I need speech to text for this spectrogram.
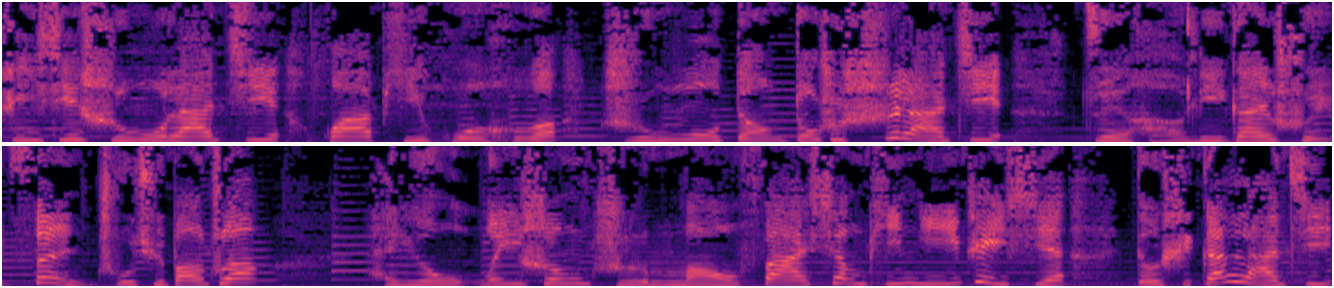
这些食物垃圾、瓜皮、果核、植物等都是湿垃圾，最好沥干水分，除去包装。还有卫生纸、毛发、橡皮泥，这些都是干垃圾。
